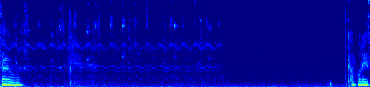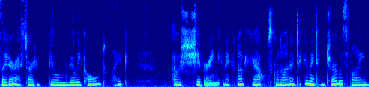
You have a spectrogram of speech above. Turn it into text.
So, a couple days later, I started feeling really cold. Like, I was shivering and I could not figure out what was going on. I'd taken my temperature, it was fine.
